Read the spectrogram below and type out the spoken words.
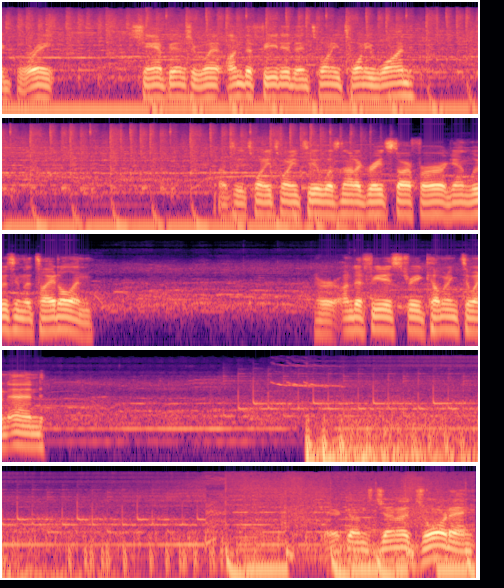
A great champion. She went undefeated in 2021. Obviously, 2022 was not a great start for her. Again, losing the title and her undefeated streak coming to an end. Here comes Jenna Jordan.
